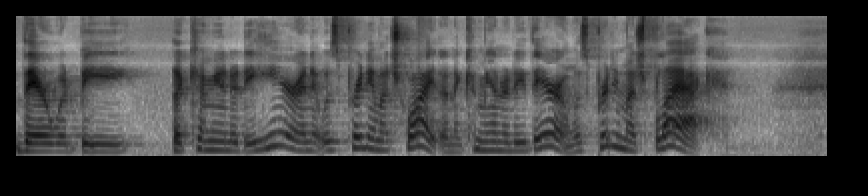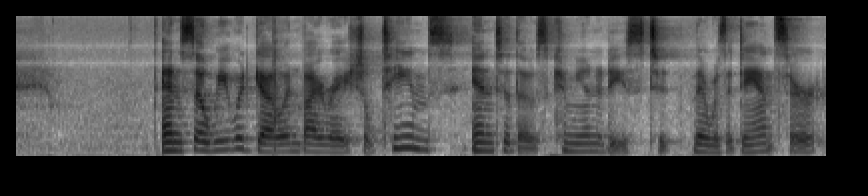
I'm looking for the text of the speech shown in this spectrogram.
there would be a community here and it was pretty much white and a community there and was pretty much black. And so we would go in biracial teams into those communities. To there was a dancer,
